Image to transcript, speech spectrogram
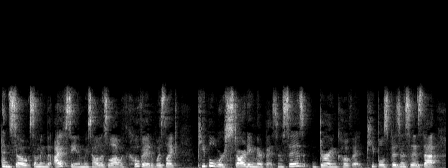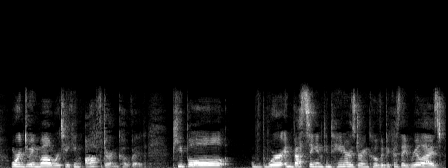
And so something that I've seen, and we saw this a lot with COVID, was like people were starting their businesses during COVID. People's businesses that weren't doing well were taking off during COVID. People were investing in containers during COVID because they realized,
